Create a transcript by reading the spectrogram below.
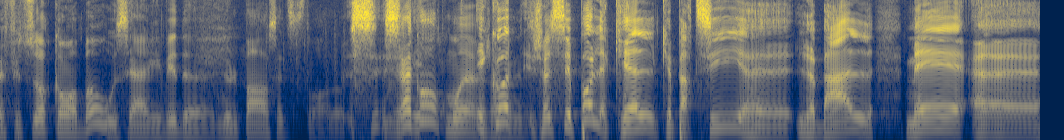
un, futur combat ou c'est arrivé de nulle part, cette histoire-là? Raconte-moi. Écoute, je ne sais pas lequel que parti euh, le bal, mais euh,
